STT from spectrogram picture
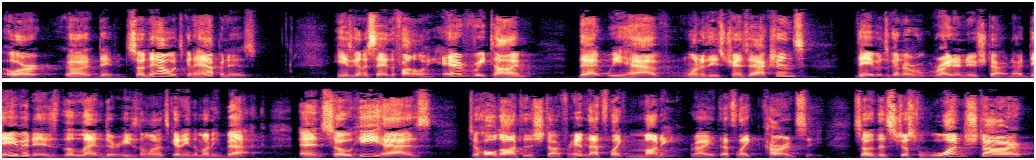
or uh, David. So now what's going to happen is he's going to say the following. Every time that we have one of these transactions, David's going to write a new shtar. Now, David is the lender. He's the one that's getting the money back. And so he has to hold on to the shtar. For him, that's like money, right? That's like currency. So that's just one shtar,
